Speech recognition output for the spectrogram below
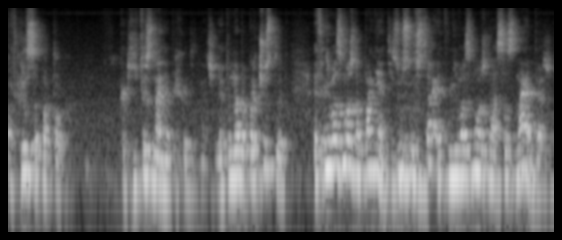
открылся поток. Какие-то знания приходить начали. Это надо прочувствовать. Это невозможно понять. Из уст в уста это невозможно осознать даже.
